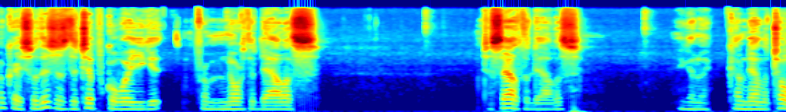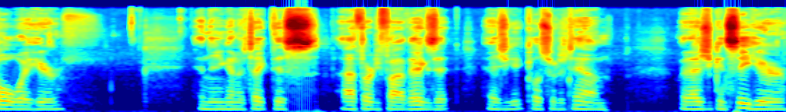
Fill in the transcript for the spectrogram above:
Okay, so this is the typical way you get from north of Dallas to south of Dallas. You're going to come down the tollway here, and then you're going to take this I-35 exit as you get closer to town. But as you can see here,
